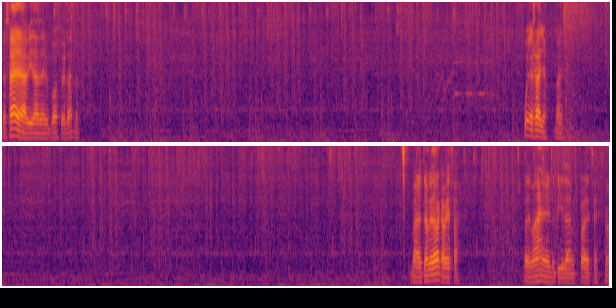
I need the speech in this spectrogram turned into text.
No sabe la vida del boss, ¿verdad? No. Uy, el rayo. Vale. Vale, tengo que dar la cabeza. Lo demás es inutilidad, me parece, ¿no?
